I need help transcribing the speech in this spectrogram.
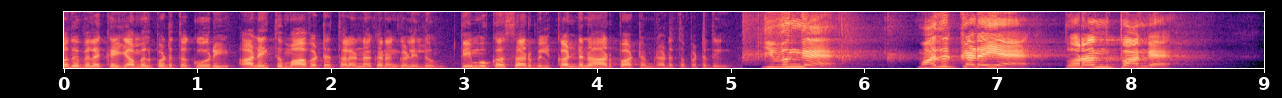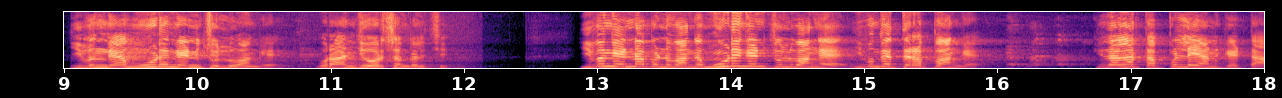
மதுவிலக்கை அமல்படுத்த கோரி அனைத்து மாவட்ட தலைநகரங்களிலும் திமுக சார்பில் கண்டன ஆர்ப்பாட்டம் நடத்தப்பட்டது. இவங்க மதுக்கடைய திறங்குப்பாங்க இவங்க மூடுங்கன்னு சொல்லுவாங்க. ஒரு அஞ்சு வருஷம் கழிச்சு. இவங்க என்ன பண்ணுவாங்க? மூடுங்கன்னு சொல்லுவாங்க. இவங்க திறப்பாங்க. இதெல்லாம் தப்பு இல்லையான்னு கேட்டா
